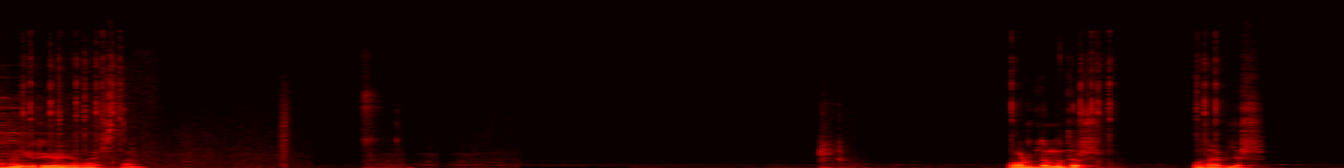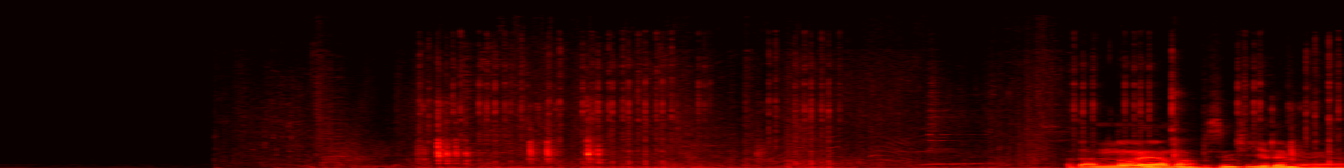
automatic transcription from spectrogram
Bana yürüyor yavaştan. Wardlu mudur? Olabilir. Adam Noe ama bizimki gelemiyor ya.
